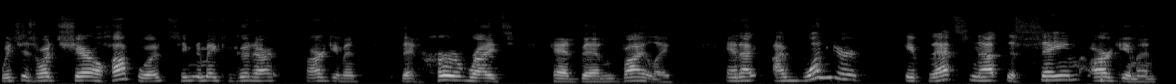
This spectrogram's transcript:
which is what Cheryl Hopwood seemed to make a good ar- argument that her rights had been violated. And I, I wonder if that's not the same argument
